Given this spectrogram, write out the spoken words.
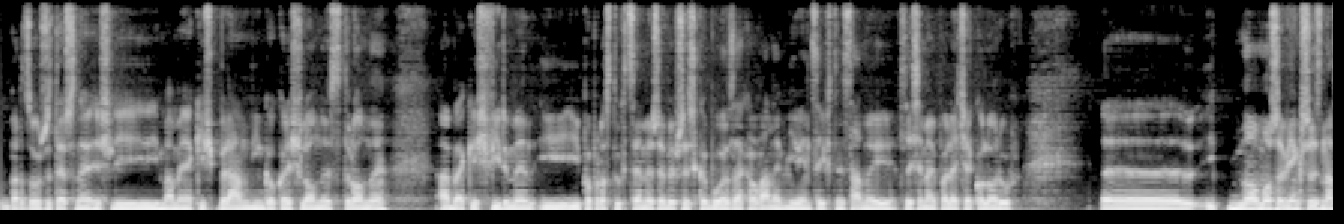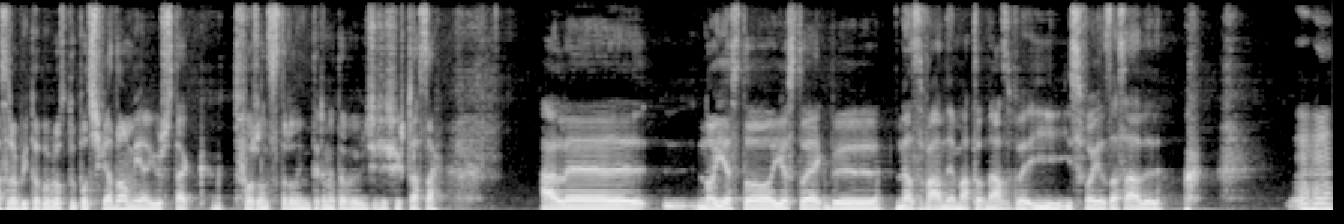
bardzo użyteczne, jeśli mamy jakiś branding określony strony albo jakieś firmy i, i po prostu chcemy, żeby wszystko było zachowane mniej więcej w, tym samej, w tej samej palecie kolorów. Yy, no, może większość z nas robi to po prostu podświadomie, już tak tworząc strony internetowe w dzisiejszych czasach. Ale no jest to, jest to jakby nazwane, ma to nazwę i, i swoje zasady. Mhm.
